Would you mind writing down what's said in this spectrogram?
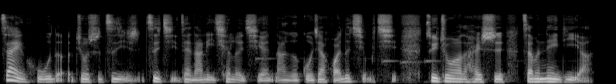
在乎的就是自己自己在哪里欠了钱，哪个国家还得起不起？最重要的还是咱们内地啊，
